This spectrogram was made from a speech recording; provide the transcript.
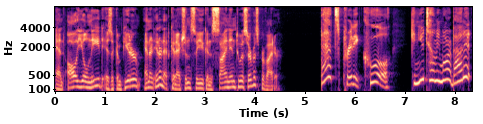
And all you'll need is a computer and an internet connection so you can sign into a service provider. That's pretty cool. Can you tell me more about it?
